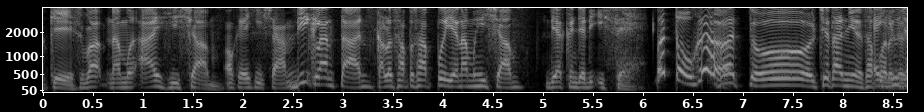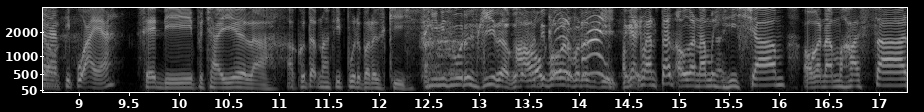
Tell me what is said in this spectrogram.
Okay, sebab nama I Hisham. Okay, Hisham. Di Kelantan, kalau siapa-siapa yang nama Hisham, dia akan jadi Ise. Betul ke? Betul. Cik tanya siapa Eh, you jangan tahu. tipu I ah. Sedi, percayalah. Aku tak pernah tipu daripada rezeki. Ini semua rezeki tau. Aku tak Ah, pernah tipu okay, daripada rezeki. Dekat Okay. Kelantan, orang nama Hisham, orang nama Hassan,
